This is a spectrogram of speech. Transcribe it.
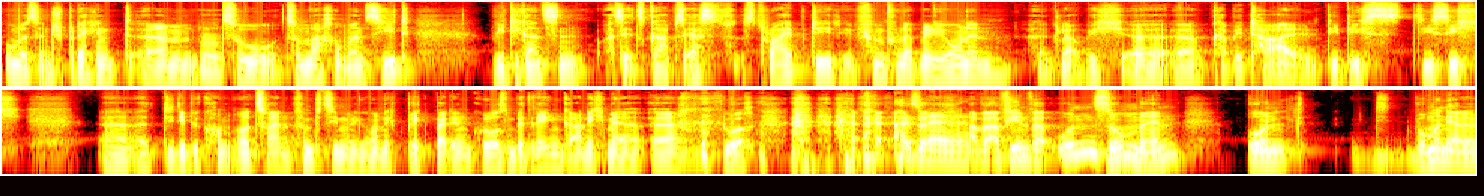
um das entsprechend ähm, hm. zu, zu machen. Und man sieht, wie die ganzen, also jetzt gab es erst Stripe, die 500 Millionen, äh, glaube ich, äh, äh, Kapital, die, die, die sich äh, die die bekommen, oder 250 Millionen. Ich blick bei den großen Beträgen gar nicht mehr äh, durch. also, äh. aber auf jeden Fall Unsummen und die, wo man ja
